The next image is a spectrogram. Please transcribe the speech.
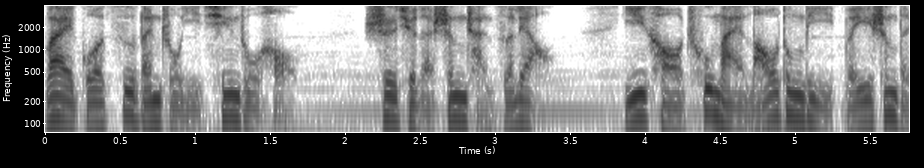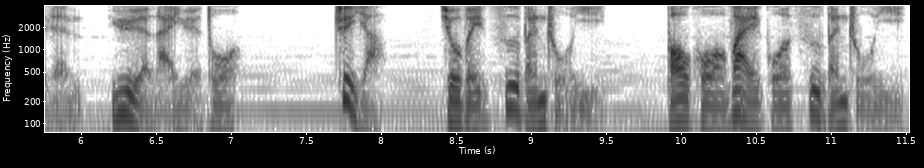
外国资本主义侵入后，失去了生产资料。依靠出卖劳动力为生的人越来越多，这样就为资本主义，包括外国资本主义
